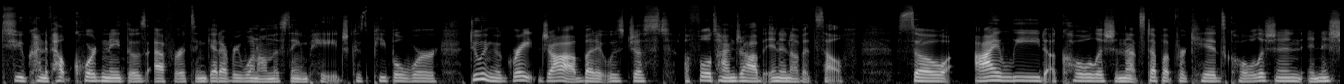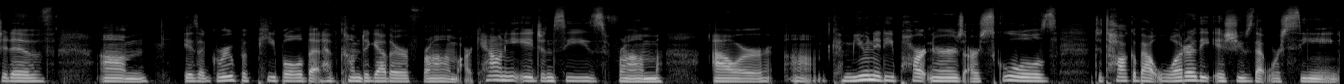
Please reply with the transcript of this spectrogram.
to kind of help coordinate those efforts and get everyone on the same page because people were doing a great job, but it was just a full time job in and of itself. So I lead a coalition, that Step Up for Kids coalition initiative um, is a group of people that have come together from our county agencies, from our um, community partners, our schools, to talk about what are the issues that we're seeing.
